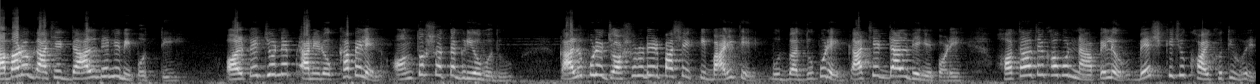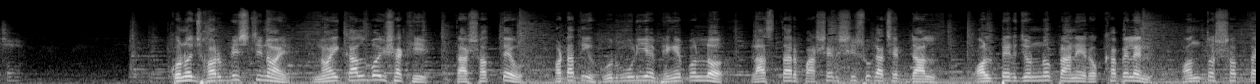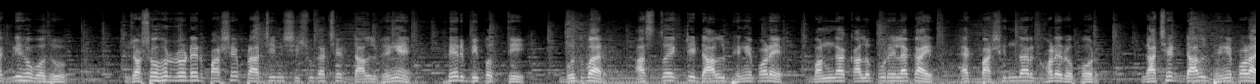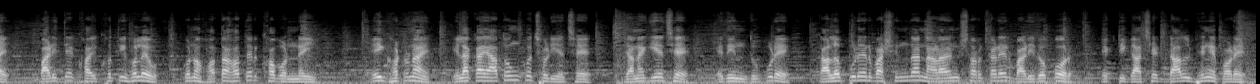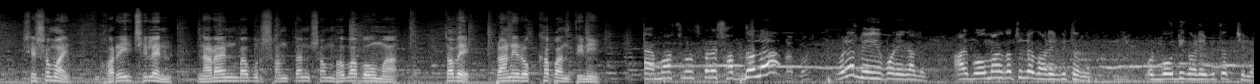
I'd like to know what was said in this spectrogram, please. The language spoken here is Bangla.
আবারও গাছের ডাল ভেঙে বিপত্তি। অল্পের জন্য প্রাণে রক্ষা পেলেন অন্তঃসত্ত্বা গৃহবধূ। কালুপুরের যশোর রোডের পাশে একটি বাড়িতে বুধবার দুপুরে গাছের ডাল ভেঙে পড়ে। হতাহতের খবর না পেলেও বেশ কিছু ক্ষয়ক্ষতি হয়েছে। কোনো ঝড় বৃষ্টি নয় নয় কালবৈশাখী তা সত্ত্বেও হঠাৎই হুড়মুড়িয়ে ভেঙে পড়ল রাস্তার পাশের শিশু গাছের ডাল। অল্পের জন্য প্রাণে রক্ষা পেলেন অন্তঃসত্ত্বা গৃহবধূ। যশোহর রোডের পাশে প্রাচীন শিশু গাছের ডাল ভেঙে ফের বিপত্তি। বুধবার আস্ত একটি ডাল ভেঙে পড়ে বনগা কালোপুর এলাকায় এক বাসিন্দার ঘরের ওপর। গাছের ডাল ভেঙে পড়ায় বাড়িতে ক্ষয়ক্ষতি হলেও কোনো হতাহতের খবর নেই। এই ঘটনায় এলাকায় আতঙ্ক ছড়িয়েছে। জানা গিয়েছে, এদিন দুপুরে কালোপুরের বাসিন্দা নারায়ণ সরকারের বাড়ির ওপর একটি গাছের ডাল ভেঙে পড়ে। সে সময় ঘরেই ছিলেন নারায়ণবাবুর সন্তান সম্ভবা বৌমা। তবে প্রাণে রক্ষা পান তিনি। হ্যাঁ, মচ মচ করে শব্দ হলো ওরে ভেঙে পড়ে গেল। আর বৌমা ছিল ঘরের ভিতরে। ওর বৌদি ঘরের ভিতর ছিল।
